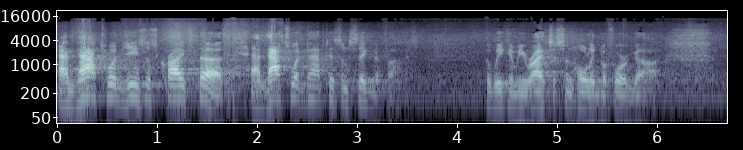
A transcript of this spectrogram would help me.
And that's what Jesus Christ does. And that's what baptism signifies that we can be righteous and holy before God.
